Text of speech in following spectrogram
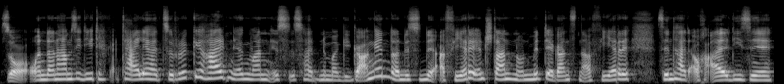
So, und dann haben sie die Teile halt zurückgehalten. Irgendwann ist es halt nicht mehr gegangen. Dann ist eine Affäre entstanden und mit der ganzen Affäre sind halt auch all diese,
